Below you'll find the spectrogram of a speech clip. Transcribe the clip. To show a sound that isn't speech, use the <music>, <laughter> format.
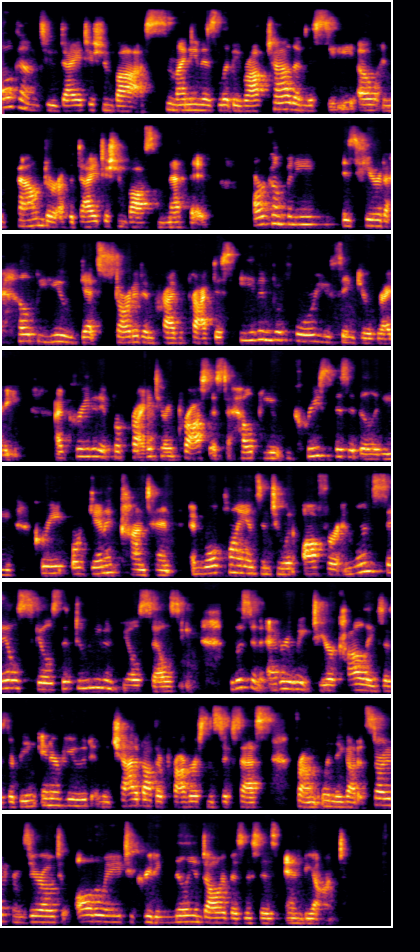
welcome to Dietitian Boss. My name is Libby Rothschild. I'm the CEO and founder of the Dietitian Boss Method. Our company is here to help you get started in private practice even before you think you're ready. I've created a proprietary process to help you increase visibility, create organic content, enroll clients into an offer, and learn sales skills that don't even feel salesy. Listen every week to your colleagues as they're being interviewed, and we chat about their progress and success from when they got it started from zero to all the way to creating million dollar businesses and beyond.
